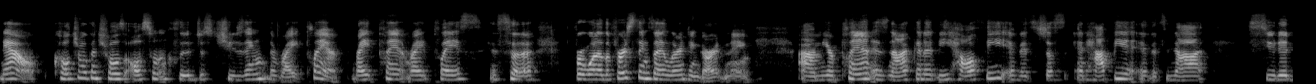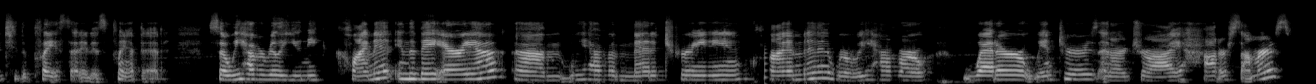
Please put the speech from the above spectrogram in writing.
Now, cultural controls also include just choosing the right plant, right plant, right place. It's a, for one of the first things I learned in gardening. Um, your plant is not going to be healthy if it's just and happy if it's not suited to the place that it is planted. So we have a really unique climate in the Bay Area. Um, we have a Mediterranean climate where we have our wetter winters and our dry, hotter summers.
